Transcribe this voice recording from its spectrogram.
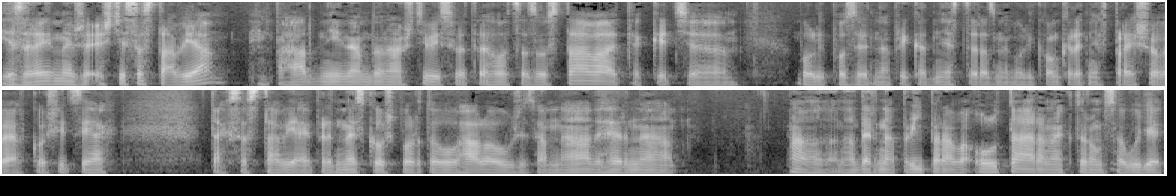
Je zrejme, že ešte sa stavia. Pár dní nám do návštevy svätého Otca zostáva, tak keď eh, boli pozrieť napríklad dnes, teraz sme boli konkrétne v Prešove a v Košiciach, tak sa stavia aj pred Mestskou športovou halou, že tam nádherná nádherná príprava oltára, na ktorom sa bude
